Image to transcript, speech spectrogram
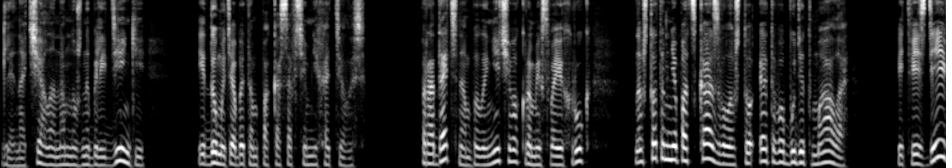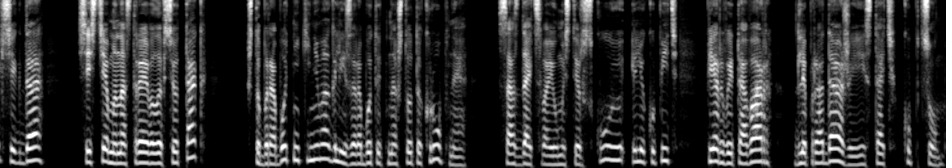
Для начала нам нужны были деньги, и думать об этом пока совсем не хотелось. Продать нам было нечего, кроме своих рук, но что-то мне подсказывало, что этого будет мало, ведь везде и всегда система настраивала все так, чтобы работники не могли заработать на что-то крупное, создать свою мастерскую или купить первый товар для продажи и стать купцом.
